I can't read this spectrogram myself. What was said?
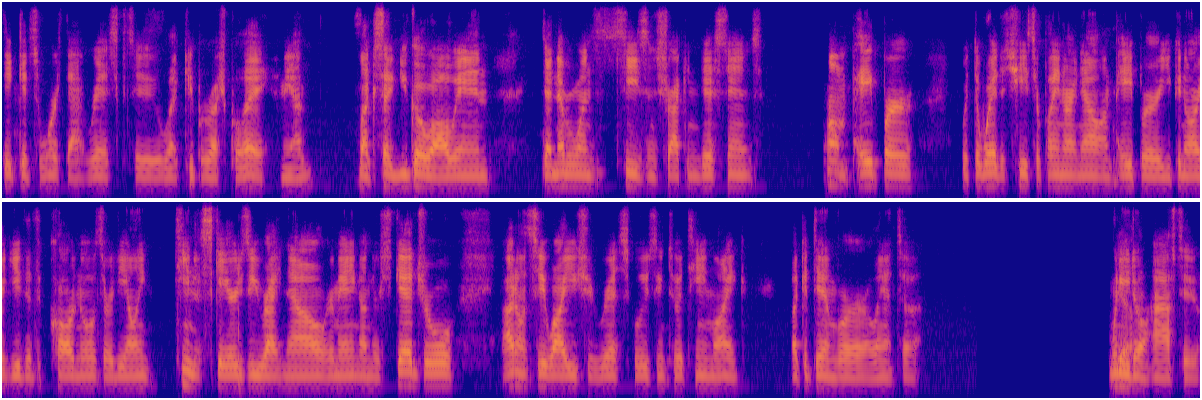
think it's worth that risk to let Cooper Rush play. I mean, I, like I said, you go all in. That number one season striking distance on paper with the way the Chiefs are playing right now on paper, you can argue that the Cardinals are the only team that scares you right now, remaining on their schedule. I don't see why you should risk losing to a team like like a Denver or Atlanta when Yeah. you don't have to.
